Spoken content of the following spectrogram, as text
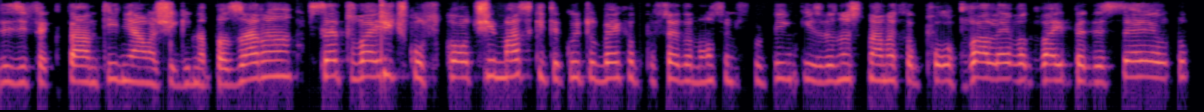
дезинфектанти, нямаше ги на пазара. След това всичко скочи. Маските, които беха по 7-8 стотинки, изведнъж станаха по 2 лева, 2,50. От тук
